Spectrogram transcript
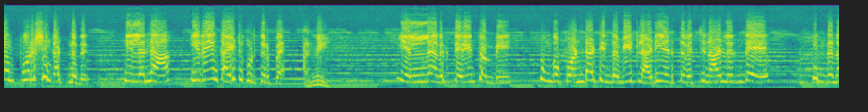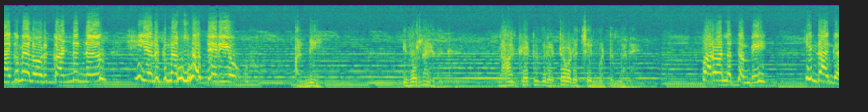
என் புருஷன் கட்டினது. இல்லன்னா இதையும் கைட்டு கொடுத்திருப்பேன். அண்ணி. எல்லாம் எனக்கு தெரியும் தம்பி. உங்க பொண்டாட்டி இந்த வீட்ல அடி எடுத்து வச்ச நாள்ல இருந்தே இந்த நகை மேல ஒரு கண்ணுன்னு எனக்கு நல்லா தெரியும். அண்ணி இதெல்லாம் எதுக்கு? நான் கேட்டது ரெட்டை வடை செயின் மட்டும்தானே? பரவாயில்ல தம்பி. இந்தாங்க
